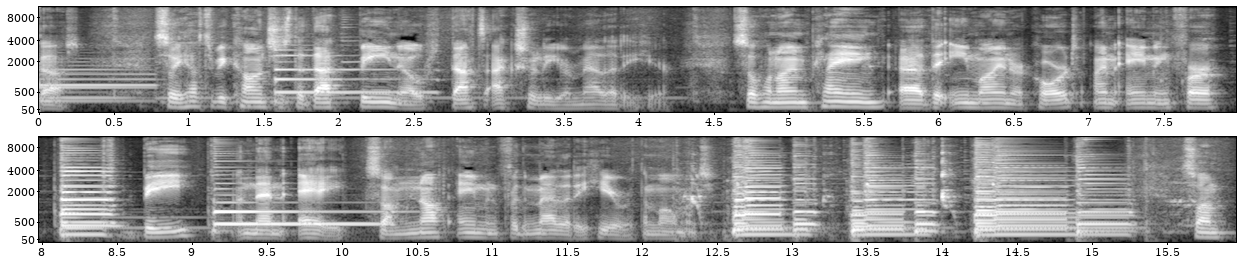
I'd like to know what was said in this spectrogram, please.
that. So you have to be conscious that that B note, that's actually your melody here. So when I'm playing uh, the E minor chord, I'm aiming for B and then A. So I'm not aiming for the melody here at the moment. So I'm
